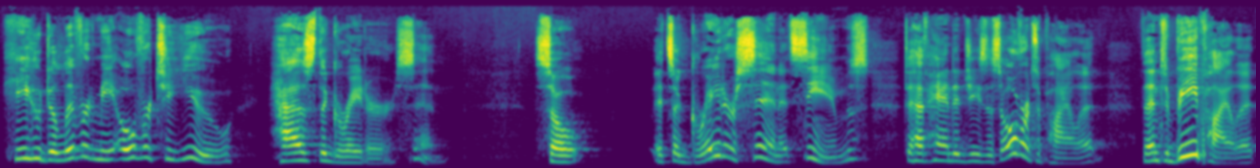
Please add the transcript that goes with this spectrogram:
he who delivered me over to you has the greater sin. So it's a greater sin, it seems, to have handed Jesus over to Pilate than to be Pilate,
